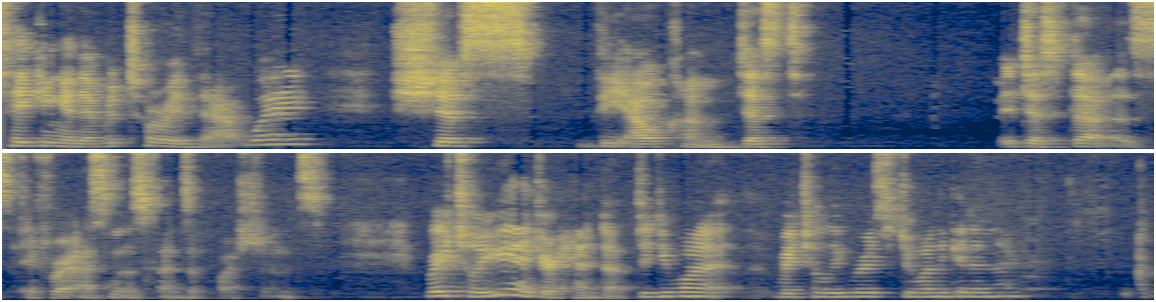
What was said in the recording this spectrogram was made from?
taking an inventory that way shifts the outcome just it just does if we're asking those kinds of questions. Rachel, you had your hand up. Did you want to, Rachel Lieberich, did you want to get in there?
